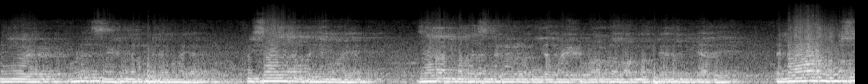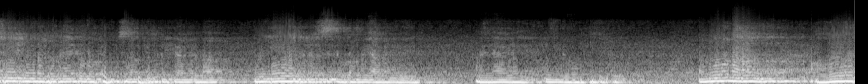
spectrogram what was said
നിങ്ങൾ വളരെ സ്നേഹനിർഭരമായ വിശാല ഹൃദയമായ ജാതി മത മതചിന്തകൾക്ക് അതീതമായിട്ട് വർഗ വർണ ഭേദമില്ലാതെ എല്ലാ മനുഷ്യരെയും നിങ്ങളുടെ ഹൃദയത്തോടൊപ്പം ചേർത്ത് പിടിക്കാനുള്ള വലിയ മനസ്സിന്റെ ഉടമയാണെങ്കിൽ അയാളെ നിങ്ങൾ ഓർത്തിരിക്കും അതുകൊണ്ടാണ് അവർ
